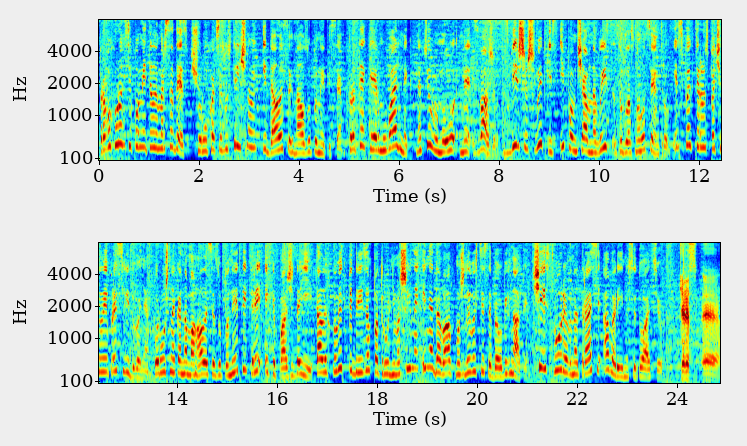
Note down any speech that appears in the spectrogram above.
Правоохоронці помітили мерседес, що рухався зустрічною, і дали сигнал зупинитися. Проте кермувальник на цю вимогу не зважив, збільшив швидкість і помчав на виїзд з обласного центру. Інспектори розпочали переслідування. Порушника намагалися зупинити три екіпажі ДАІ. Та легковик підрізав патрульні машини і не давав можливості себе обігнати. Ще й створював на трасі аварійну ситуацію. Через е,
